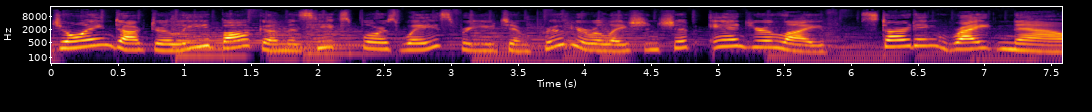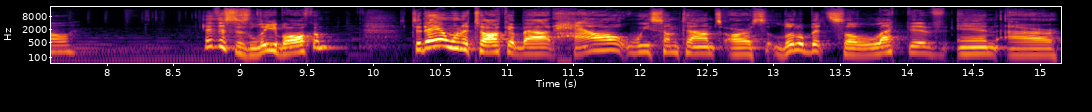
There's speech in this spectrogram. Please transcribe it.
Join Dr. Lee Baucom as he explores ways for you to improve your relationship and your life, starting right now. Hey, this is Lee Baucom. Today I want to talk about how we sometimes are a little bit selective in our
